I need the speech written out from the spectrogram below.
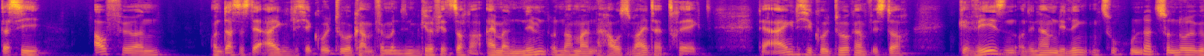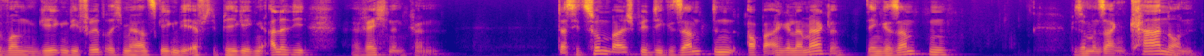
Dass sie aufhören, und das ist der eigentliche Kulturkampf, wenn man den Begriff jetzt doch noch einmal nimmt und nochmal ein Haus weiterträgt. Der eigentliche Kulturkampf ist doch gewesen und den haben die Linken zu 100 zu 0 gewonnen gegen die Friedrich Merz, gegen die FDP, gegen alle, die rechnen können. Dass sie zum Beispiel die gesamten, auch bei Angela Merkel, den gesamten, wie soll man sagen, Kanon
